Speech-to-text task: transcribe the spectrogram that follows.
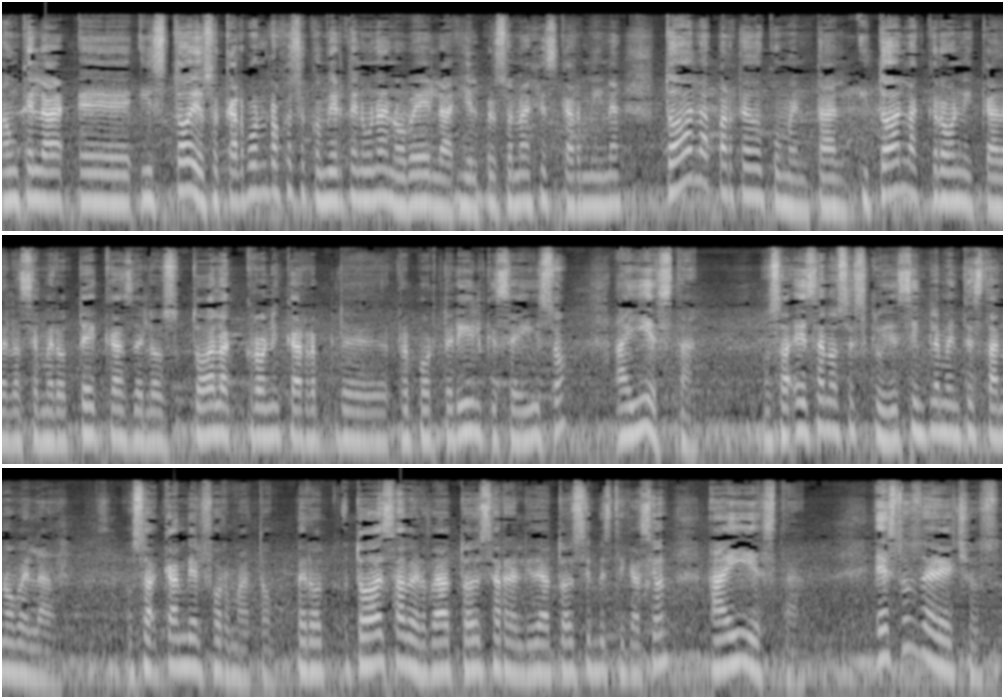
aunque la eh, historia, o sea, Carbón Rojo se convierte en una novela y el personaje es Carmina, toda la parte documental y toda la crónica de las hemerotecas, de los, toda la crónica reporteril que se hizo, ahí está. O sea, esa no se excluye, simplemente está novelada. O sea, cambia el formato. Pero toda esa verdad, toda esa realidad, toda esa investigación, ahí está. Estos derechos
